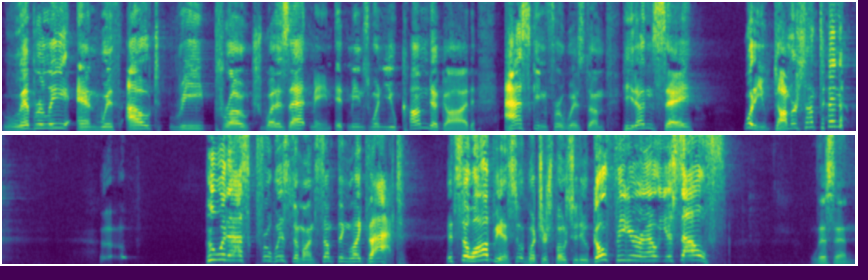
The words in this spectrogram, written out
liberally and without reproach. What does that mean? It means when you come to God asking for wisdom, He doesn't say, What are you, dumb or something? Who would ask for wisdom on something like that? It's so obvious what you're supposed to do. Go figure it out yourself. Listen,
